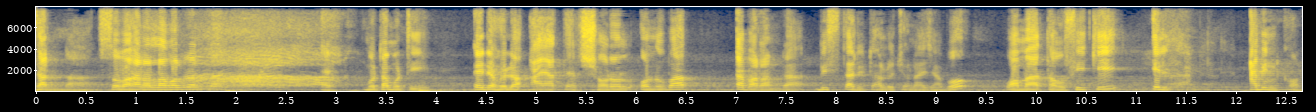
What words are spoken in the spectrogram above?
জান্নাত। সোবাহান আল্লাহ বলবেন না? মোটামুটি এটা হলো আয়াতের সরল অনুবাদ। এবার আমরা বিস্তারিত আলোচনায় যাব। ওমা তৌফিকি ইল্লা আমিন কর।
